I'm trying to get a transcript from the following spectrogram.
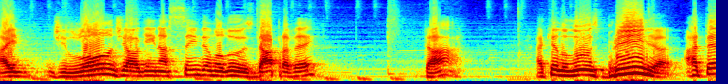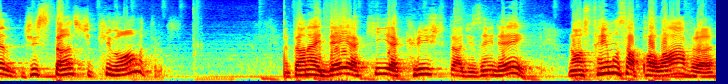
aí de longe alguém acende uma luz, dá para ver? Dá. Aquela luz brilha até distância de quilômetros. Então a ideia aqui é Cristo está dizendo, ei, nós temos a palavra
